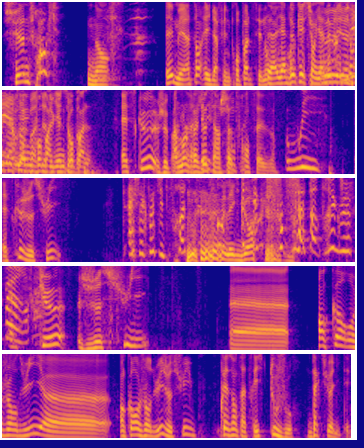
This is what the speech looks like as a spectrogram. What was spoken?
Je suis Anne Frank? Non. Eh mais attends, et il a fait une propale, c'est non. Il y a- il deux questions, il y a deux il questions, il y a questions une à passer, propale, il y a une des questions à propale. Est-ce que je à le vrai jeu, c'est un shot. française Oui. Est-ce que je suis À chaque fois, tu te frottes. Les gants. Tu un truc, j'ai peur. Est-ce que je suis euh, encore aujourd'hui euh, encore aujourd'hui je suis présentatrice toujours d'actualité.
